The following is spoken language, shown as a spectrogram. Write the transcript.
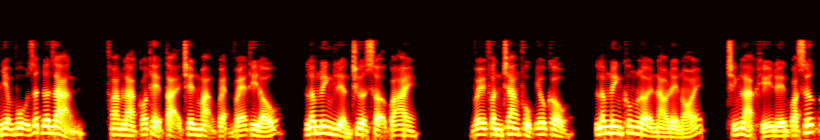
Nhiệm vụ rất đơn giản, phàm là có thể tại trên mạng quẹt vẽ thi đấu, lâm ninh liền chưa sợ có ai về phần trang phục yêu cầu, lâm ninh không lời nào để nói, chính là khí đến quá sức.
